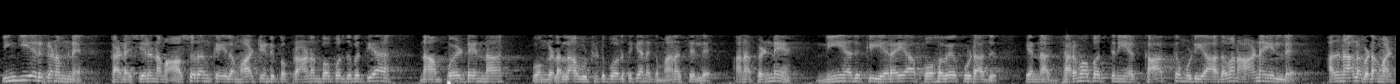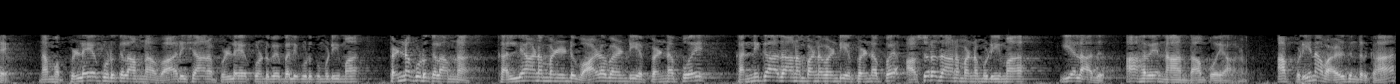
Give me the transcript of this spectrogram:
இங்கேயே இருக்கணும்னு. கடைசியில நம்ம அசுரன் கையில மாட்டிட்டு இப்ப பிராணம் போறது பத்தியா? நான் போயிட்டேன்னா உங்களெல்லாம் விட்டுட்டு போறதுக்கு எனக்கு மனசு இல்லை ஆனா பெண்ணே நீ அதுக்கு இறையா போகவே கூடாது. என்ன தர்மபத்னிய காக்க முடியாதவன் ஆணை இல்லை. அதனால விட மாட்டேன் நம்ம பிள்ளைய கொடுக்கலாம்னா வாரிசான பிள்ளைய கொண்டு போய் பலி கொடுக்க முடியுமா? பெண்ணை கொடுக்கலாம்னா கல்யாணம் பண்ணிட்டு வாழ வேண்டிய பெண்ணை போய் கன்னிகாதானம் பண்ண வேண்டிய பெண்ணை போய் அசுரதானம் பண்ண முடியுமா? இயலாது. ஆகவே நான் தான் போய் ஆகணும். அப்படின்னு அவ அழுதுட்டு இருக்கா.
